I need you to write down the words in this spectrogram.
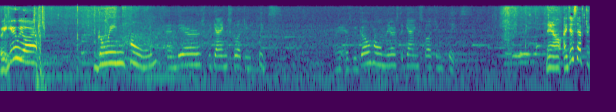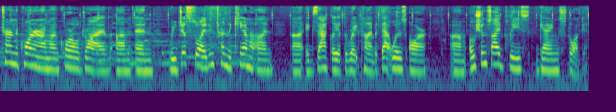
Right here we are going home, and there's the gang stalking police. Right, as we go home, there's the gang stalking police. Now, I just have to turn the corner and I'm on Coral Drive, um, and we just saw, I didn't turn the camera on uh, exactly at the right time, but that was our um, Oceanside Police gang stalking.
